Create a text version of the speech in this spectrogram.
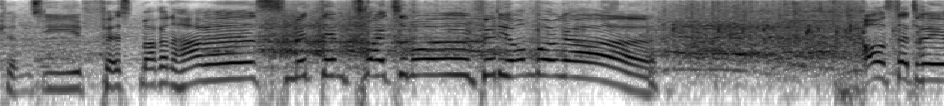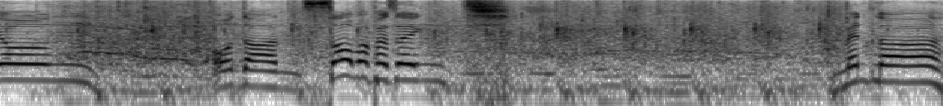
können sie festmachen. Harris mit dem 2 zu 0 für die Homburger. Aus der Drehung und dann sauber versenkt. Mendler,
